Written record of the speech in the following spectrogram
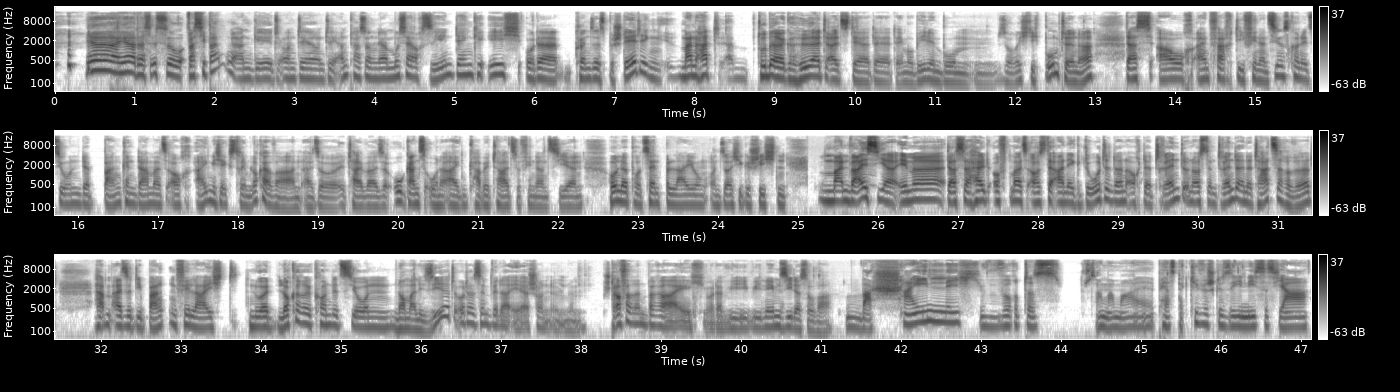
Ja, ja, das ist so. Was die Banken angeht und die, und die Anpassung, da muss er auch sehen, denke ich, oder können Sie es bestätigen? Man hat äh, drüber gehört, als der, der, der Immobilienboom hm, so richtig boomte, ne, dass auch einfach die Finanzierungskonditionen der Banken damals auch eigentlich extrem locker waren. Also teilweise oh, ganz ohne Eigenkapital zu finanzieren, 100% Beleihung und solche Geschichten. Man weiß ja immer, dass er halt oftmals aus der Anekdote dann auch der Trend und aus dem Trend eine Tatsache wird, haben also die Banken vielleicht nur lockere Konditionen normalisiert oder sind wir da eher schon in einem strafferen Bereich oder wie, wie nehmen Sie das so wahr? Wahrscheinlich wird es, sagen wir mal, perspektivisch gesehen nächstes Jahr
